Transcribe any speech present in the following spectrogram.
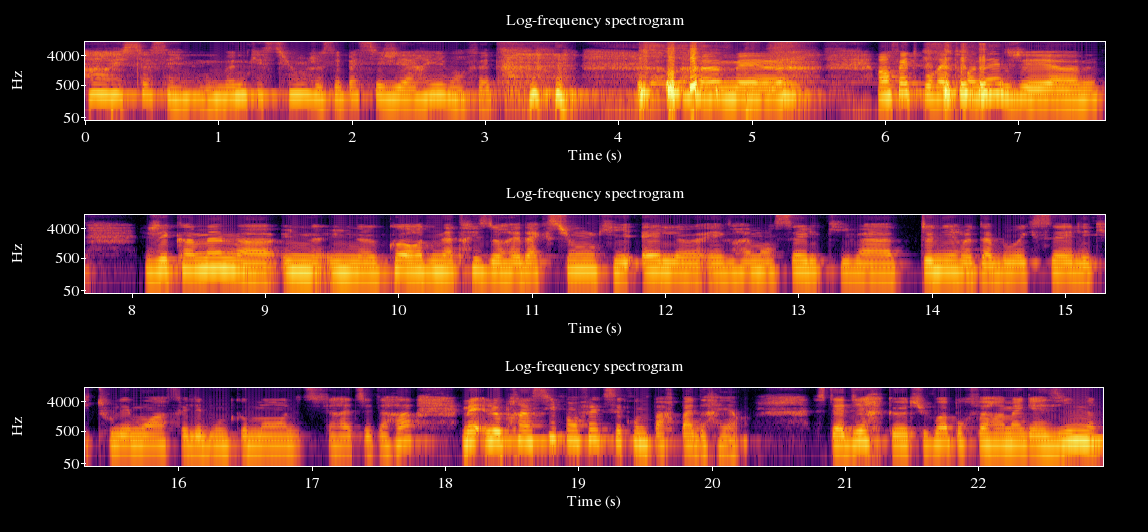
Ah oui, ça c'est une bonne question. Je sais pas si j'y arrive en fait. Euh, mais euh, en fait, pour être honnête, j'ai euh, j'ai quand même euh, une, une, coordinatrice de rédaction qui, elle, euh, est vraiment celle qui va tenir le tableau Excel et qui tous les mois fait les bons de commande, etc., etc. Mais le principe, en fait, c'est qu'on ne part pas de rien. C'est-à-dire que, tu vois, pour faire un magazine,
